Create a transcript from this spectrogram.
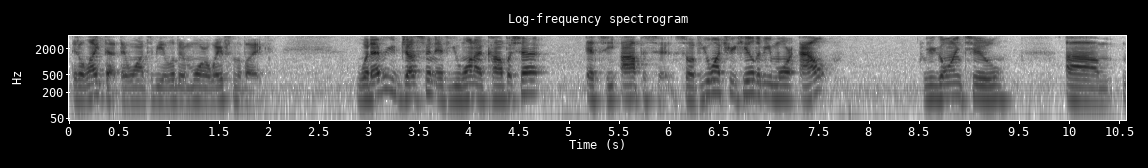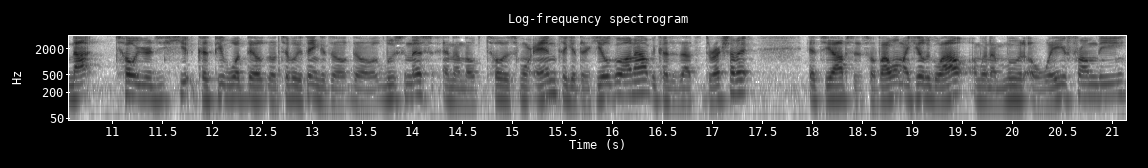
They don't like that. They want to be a little bit more away from the bike. Whatever adjustment, if you want to accomplish that, it's the opposite. So if you want your heel to be more out, you're going to um, not toe your heel because people what they'll, they'll, typically think is they'll, they'll loosen this and then they'll toe this more in to get their heel going out because that's the direction of it. It's the opposite. So if I want my heel to go out, I'm going to move it away from the,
